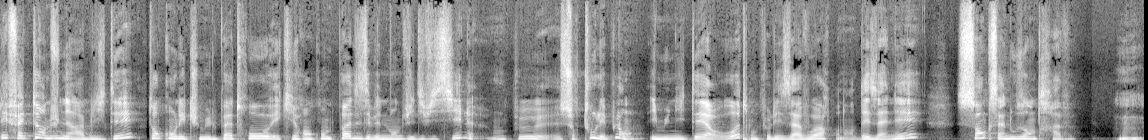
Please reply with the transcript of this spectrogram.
Les facteurs de vulnérabilité, tant qu'on les cumule pas trop et qu'ils rencontrent pas des événements de vie difficiles, on peut, sur tous les plans, immunitaires ou autres, on peut les avoir pendant des années sans que ça nous entrave. Mhm.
